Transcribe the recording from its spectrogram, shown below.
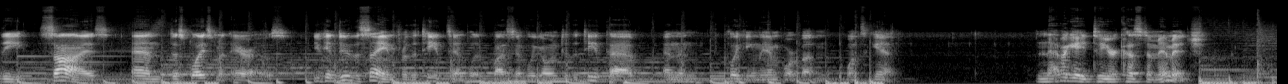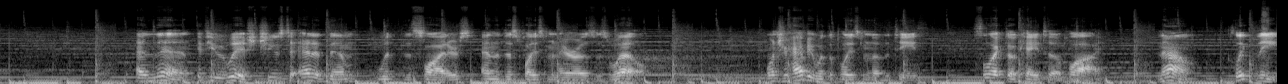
the size and displacement arrows. You can do the same for the teeth template by simply going to the teeth tab and then clicking the import button once again. Navigate to your custom image and then, if you wish, choose to edit them with the sliders and the displacement arrows as well. Once you're happy with the placement of the teeth, select OK to apply. Now, click the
